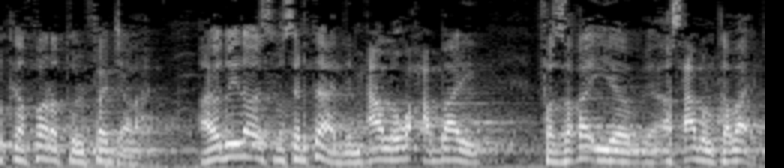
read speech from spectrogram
lkafaratu اlfajara ayadoo idaa isfasirtaa de maxaa loogu xabaari fasaqa iyo asxaabu اlkabaa'ir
